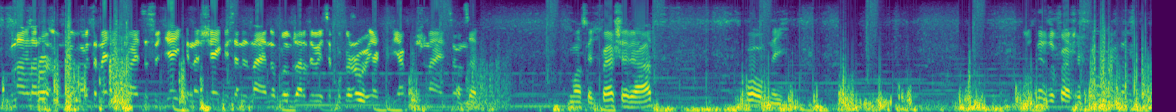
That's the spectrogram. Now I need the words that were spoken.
вона в, народ, в інтернеті називається судейки, на щейки, я не знаю. Ну будемо зараз дивитися, покажу, як, як починається. Це, можна сказати, перший ряд повний. Знизу перший поверх там.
